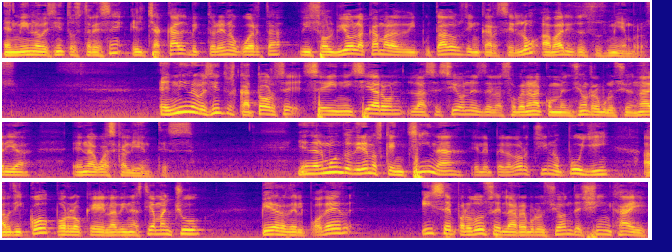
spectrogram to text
En 1913, el chacal Victoriano Huerta disolvió la Cámara de Diputados y encarceló a varios de sus miembros. En 1914 se iniciaron las sesiones de la Soberana Convención Revolucionaria en Aguascalientes. Y en el mundo diremos que en China el emperador chino Puyi abdicó por lo que la dinastía Manchú pierde el poder y se produce la revolución de Xinhai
